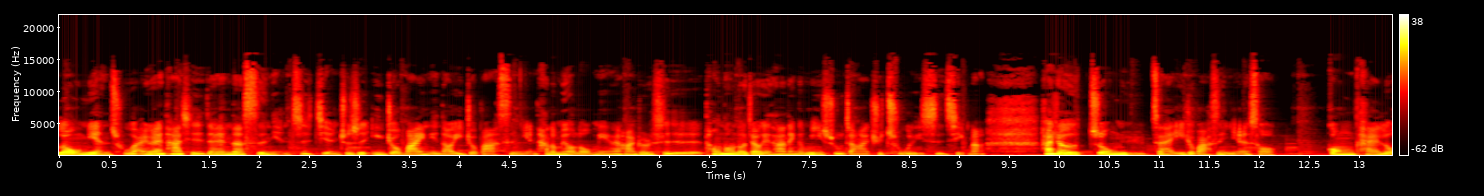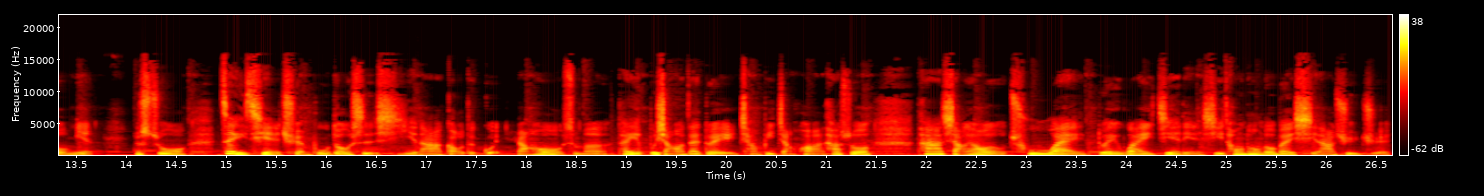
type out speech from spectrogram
露面出来，因为他其实，在那四年之间，就是一九八一年到一九八四年，他都没有露面，因为他就是通通都交给他那个秘书长来去处理事情嘛。他就终于在一九八四年的时候公开露面。就说这一切全部都是希拉搞的鬼，然后什么他也不想要再对墙壁讲话。他说他想要出外对外界联系，通通都被希拉拒绝。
